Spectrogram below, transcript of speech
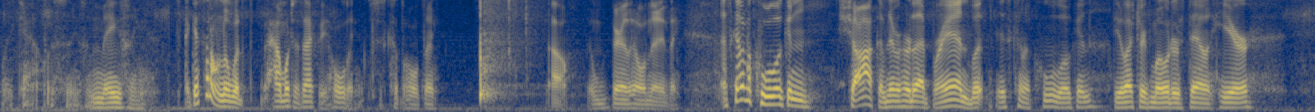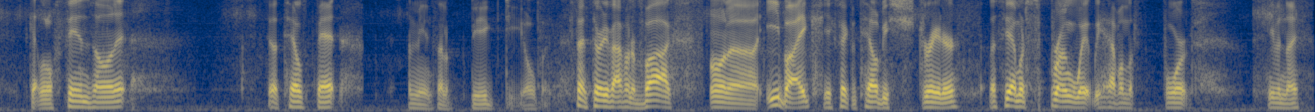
Holy cow, this thing's amazing. I guess I don't know what how much it's actually holding. Let's just cut the whole thing. Oh, barely holding anything. That's kind of a cool looking shock. I've never heard of that brand, but it's kind of cool looking. The electric motor's down here. It's got little fins on it. See how the tail's bent? I mean, it's not a big deal, but spent 3,500 bucks on a e-bike. You expect the tail to be straighter. Let's see how much sprung weight we have on the forks. Even knife.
